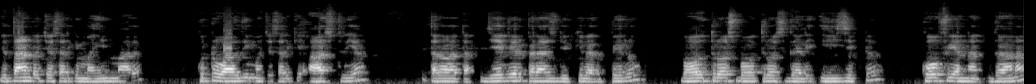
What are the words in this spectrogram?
యుతాంట్ వచ్చేసరికి మయన్మార్ కుట్టు వాల్దీమ్ వచ్చేసరికి ఆస్ట్రియా తర్వాత Javier Perez de Cuellar Peru Boutros Boutros Ghali Egypt Kofi Annan Ghana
